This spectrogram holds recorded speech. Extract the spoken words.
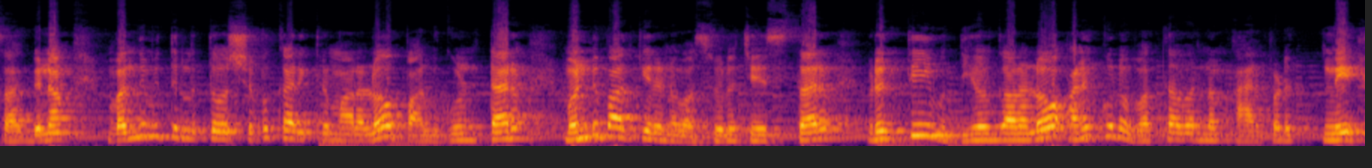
సాగిన బంధుమిత్రులతో శుభ కార్యక్రమాలలో పాల్గొంటారు. మండు బాకీలను వసూలు చేస్తారు. వృత్తి ఉద్యోగాలలో అనుకూల వాతావరణం ఏర్పడుతుంది.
